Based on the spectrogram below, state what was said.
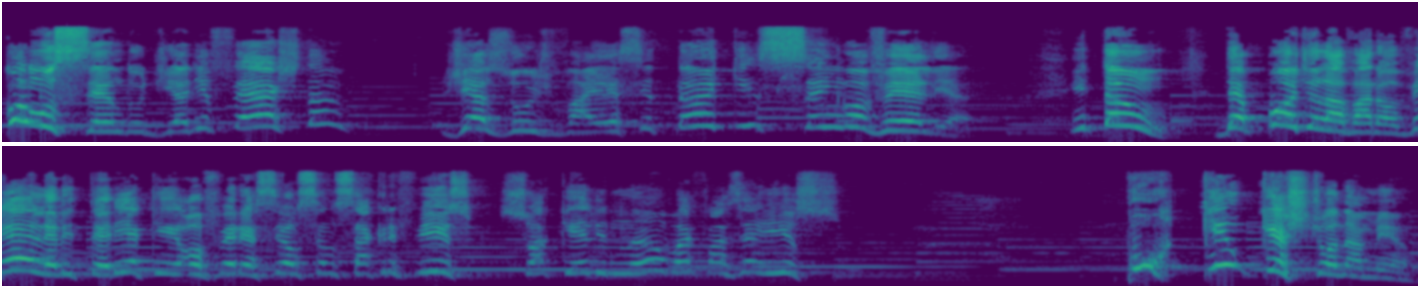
Como sendo o dia de festa, Jesus vai a esse tanque sem ovelha. Então, depois de lavar a ovelha, ele teria que oferecer o seu sacrifício. Só que ele não vai fazer isso. Por que o questionamento?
